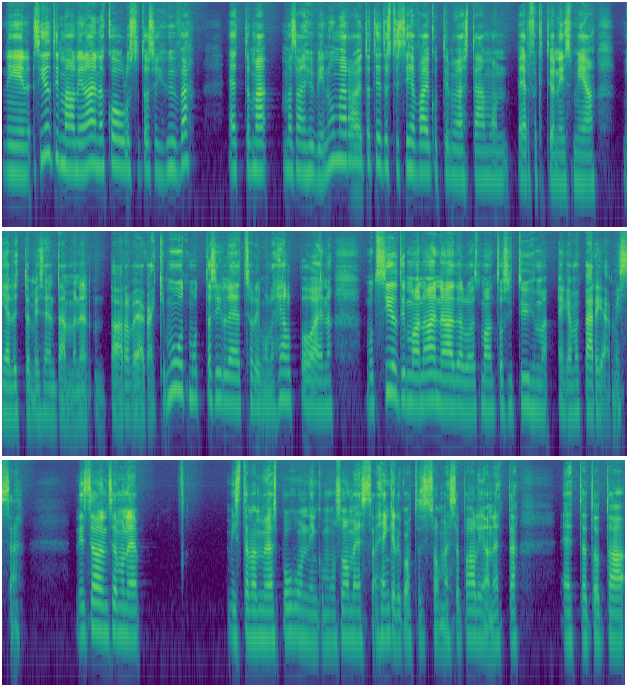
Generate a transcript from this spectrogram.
Niin silti mä olin aina koulussa tosi hyvä – että mä, mä sain hyviä numeroita. Tietysti siihen vaikutti myös tämä mun perfektionismi ja miellyttämisen tämmöinen tarve ja kaikki muut, mutta silleen, että se oli mulle helppoa aina. Mutta silti mä oon aina ajatellut, että mä oon tosi tyhmä eikä mä pärjää missään. Niin se on semmoinen, mistä mä myös puhun niin mun somessa, henkilökohtaisessa somessa paljon, että, että tota,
